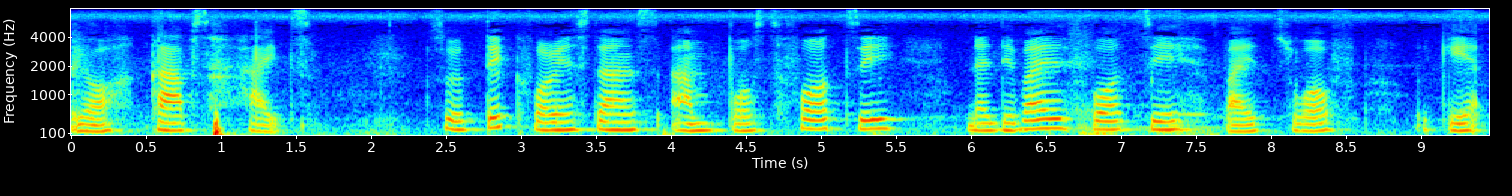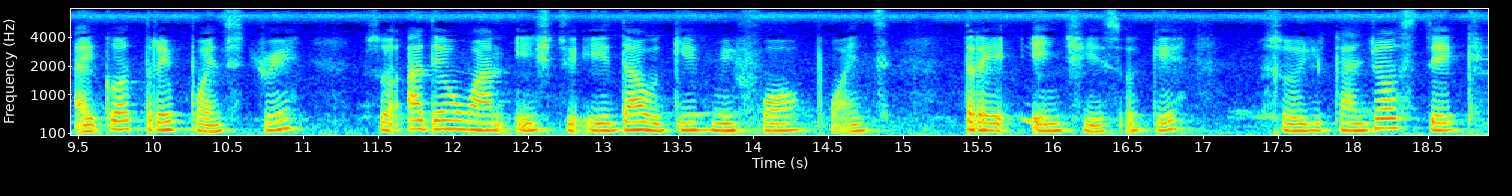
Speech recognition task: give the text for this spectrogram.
your caps height. So take for instance i'm bust 40 and i divide 40 by 12 okay i got 3.3 so adding one inch to it that will give me 4.3 inches okay? So you can just take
